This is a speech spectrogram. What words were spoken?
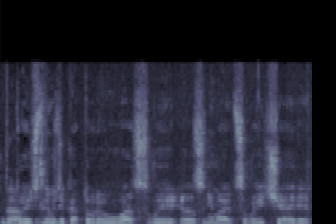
Да. То есть люди, которые у вас вы, э, занимаются в HR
